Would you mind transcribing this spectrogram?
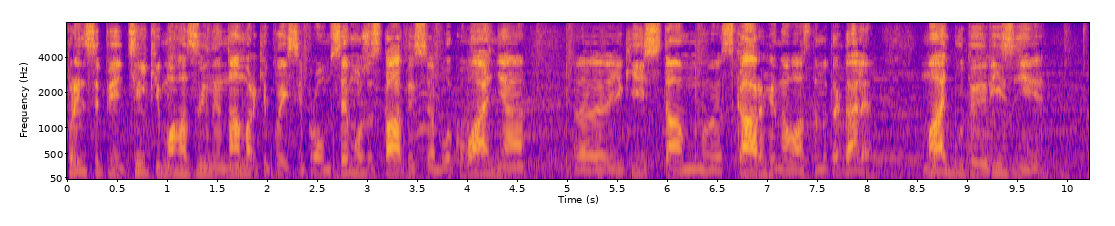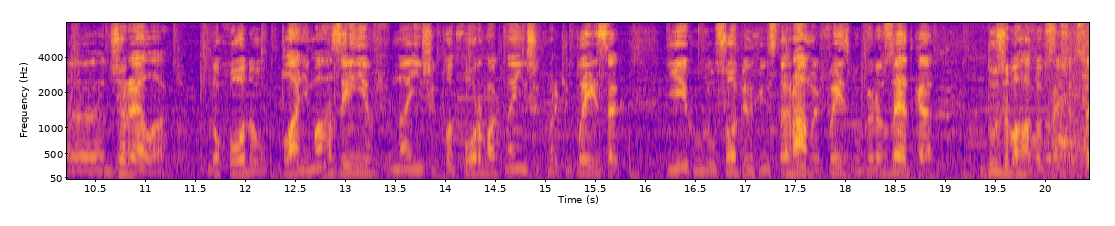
Принципі, тільки магазини на маркетплейсі Prom. Все може статися, блокування, е, якісь там е, скарги на вас там і так далі. Мають бути різні е, джерела доходу в плані магазинів на інших платформах, на інших маркетплейсах. Є Google Shopping, Instagram, Facebook, розетка. Дуже багато. До речі, це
